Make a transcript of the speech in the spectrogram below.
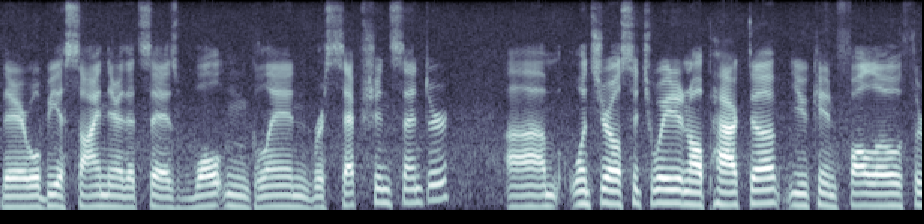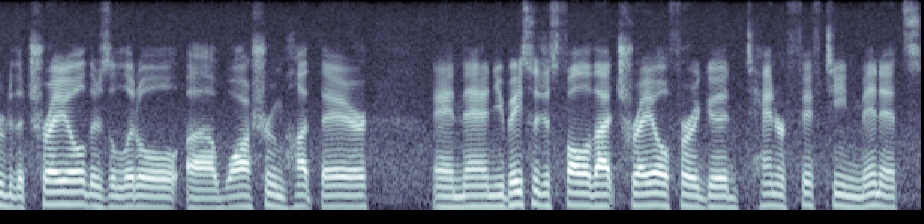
There will be a sign there that says Walton Glen Reception Center. Um, once you're all situated and all packed up, you can follow through to the trail. There's a little uh, washroom hut there. And then you basically just follow that trail for a good 10 or 15 minutes.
